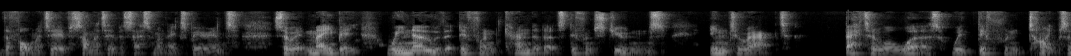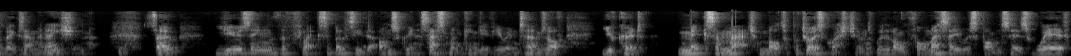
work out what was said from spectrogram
the formative, summative assessment experience. So it may be we know that different candidates, different students interact better or worse with different types of examination. Yeah. So using the flexibility that on-screen assessment can give you in terms of you could mix and match multiple choice questions with long form essay responses with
